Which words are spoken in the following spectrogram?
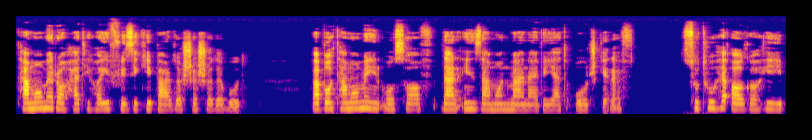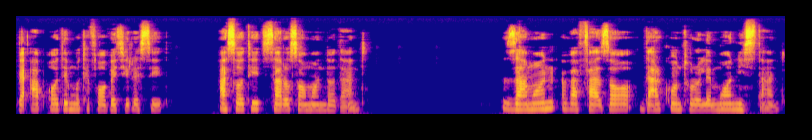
تمام راحتی های فیزیکی برداشته شده بود و با تمام این اوصاف در این زمان معنویت اوج گرفت. سطوح آگاهی به ابعاد متفاوتی رسید. اساتید سر و سامان دادند. زمان و فضا در کنترل ما نیستند.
